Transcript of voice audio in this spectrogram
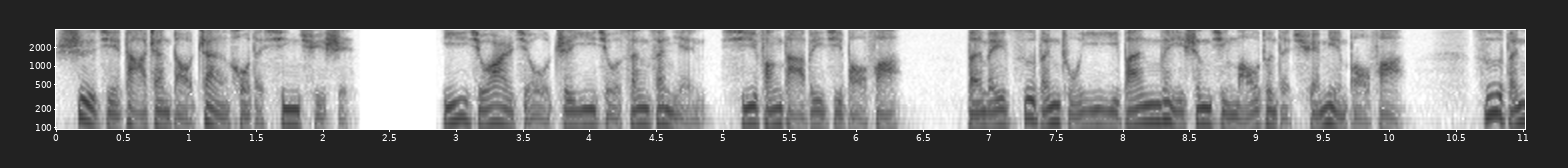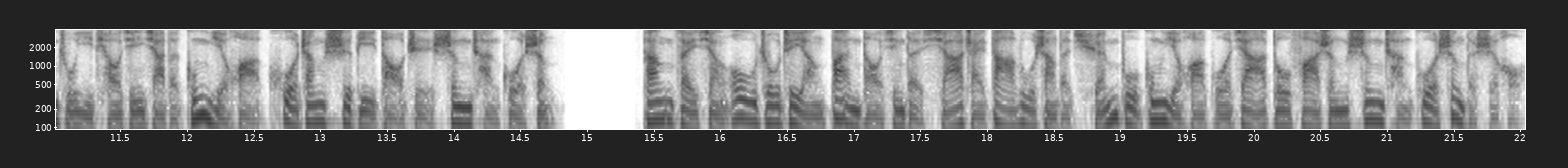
世界大战到战后的新趋势。1929至1933年西方大危机爆发，本为资本主义一般内生性矛盾的全面爆发。资本主义条件下的工业化扩张势必导致生产过剩。当在像欧洲这样半岛型的狭窄大陆上的全部工业化国家都发生生产过剩的时候，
